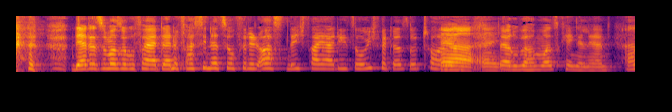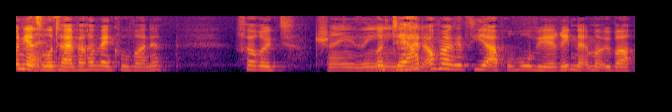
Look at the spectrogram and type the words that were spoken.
der hat das immer so gefeiert, deine Faszination für den Osten. Ich feiere die so, ich finde das so toll. Ja. Darüber haben wir uns kennengelernt. Ah, und jetzt nice. wohnt er einfach in Vancouver, ne? Verrückt. Crazy. Und der hat auch mal jetzt hier, apropos, wir reden da immer über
